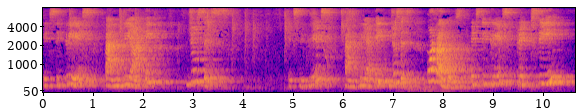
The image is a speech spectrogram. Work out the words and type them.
It secretes pancreatic juices. It secretes pancreatic juices. What are those? It secretes trypsin,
